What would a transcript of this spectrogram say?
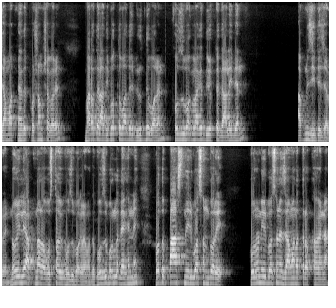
জামাত নেতাদের প্রশংসা করেন, ভারতের আধিপত্যবাদের বিরুদ্ধে বলেন ফজু পাগলাকে দুই একটা গালি দেন, আপনি জিতে যাবেন। নইলে আপনার অবস্থা হবে ফজু পাগলার মতো। ফজু পাগলা দেখেন নাই, গত পাঁচ নির্বাচন করে কোন নির্বাচনে জামানত রক্ষা হয় না।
